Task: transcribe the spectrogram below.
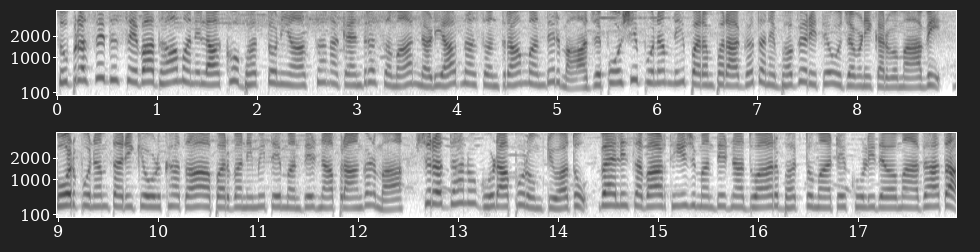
સુપ્રસિદ્ધ સેવાધામ અને લાખો ભક્તોની આસ્થાના કેન્દ્ર સમાન નડિયાદના સંતરામ મંદિરમાં આજે પોષી પૂનમની પરંપરાગત અને ભવ્ય રીતે ઉજવણી કરવામાં આવી. બોર પૂનમ તરીકે ઓળખાતા આ પર્વ નિમિત્તે મંદિરના પ્રાંગણમાં શ્રદ્ધાનું ઘોડાપુર ઉમટ્યું હતું. વહેલી સવારથી જ મંદિરના દ્વાર ભક્તો માટે ખોલી દેવામાં આવ્યા હતા.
